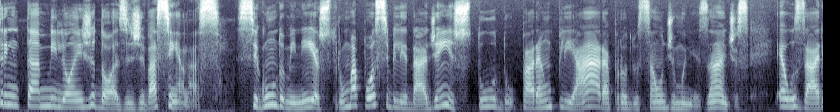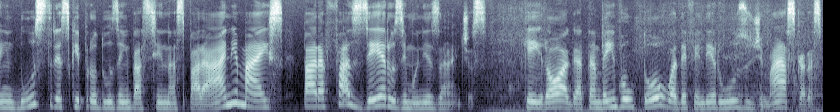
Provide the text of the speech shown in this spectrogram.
30 milhões de doses de vacinas. Segundo o ministro, uma possibilidade em estudo para ampliar a produção de imunizantes é usar indústrias que produzem vacinas para animais para fazer os imunizantes. Queiroga também voltou a defender o uso de máscaras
